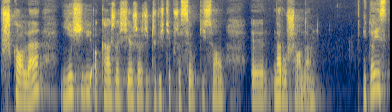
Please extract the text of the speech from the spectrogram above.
w szkole, jeśli okaże się, że rzeczywiście przesyłki są y, naruszone. I to jest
